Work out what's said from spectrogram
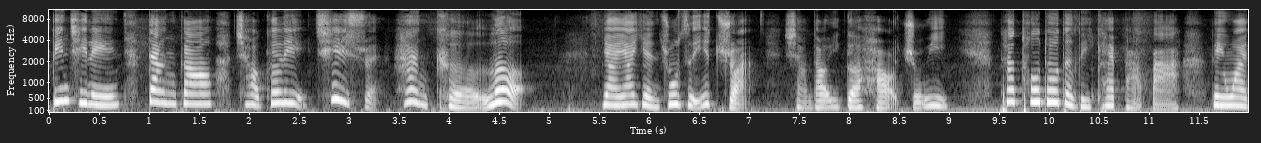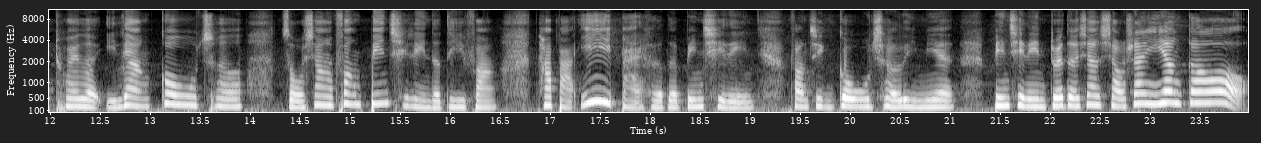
冰淇淋、蛋糕、巧克力、汽水和可乐。”亚亚眼珠子一转，想到一个好主意。她偷偷地离开爸爸，另外推了一辆购物车，走向放冰淇淋的地方。她把一百盒的冰淇淋放进购物车里面，冰淇淋堆得像小山一样高哦。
